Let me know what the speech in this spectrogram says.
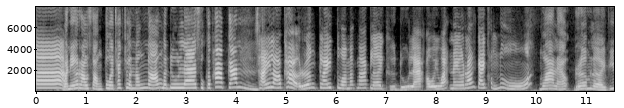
มา วันนี้เราสองตัวชักชวนน้องๆ มาดูแลสุขภาพกัน ใช้แล้วค่ะ เรื่องใกล้ตัวมากๆเลย คือดูแลอวัยวะในร่างกายของหนู ว่าแล้วเริ่มเลยพี่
